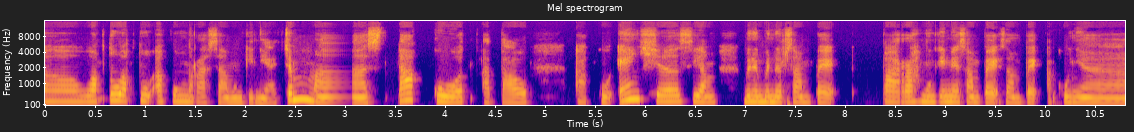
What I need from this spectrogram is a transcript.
uh, waktu-waktu aku merasa mungkin ya cemas, takut, atau aku anxious yang benar-benar sampai parah mungkin ya sampai sampai akunya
